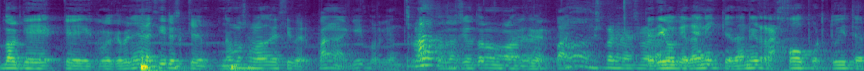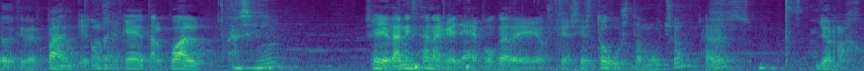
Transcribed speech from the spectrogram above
Lo que, que- lo que venía a decir es que no hemos hablado de Cyberpunk aquí, porque entre unas Ah. cosas y otras no hemos hablado de Cyberpunk. Ah, es verdad, es Te verdad. digo que Dani, que Dani rajó por Twitter de Cyberpunk, que no sé qué, tal cual. ¿Ah, sí? Sí, Dani está en aquella época de, hostia, si esto gusta mucho, ¿sabes? Yo rajo.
